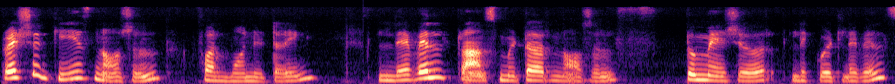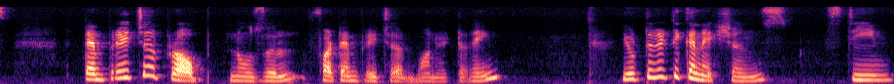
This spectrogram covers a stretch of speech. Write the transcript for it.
pressure gauge nozzle for monitoring, level transmitter nozzle to measure liquid levels, temperature probe nozzle for temperature monitoring, utility connections, steam,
